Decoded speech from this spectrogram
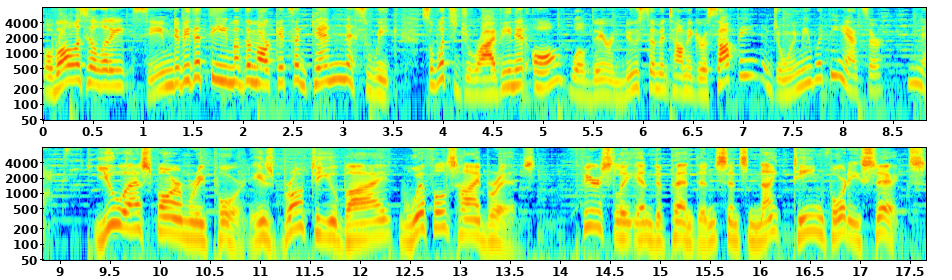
Well, volatility seemed to be the theme of the markets again this week. So, what's driving it all? Well, Darren Newsom and Tommy Grisafi join me with the answer next. U.S. Farm Report is brought to you by Wyffels Hybrids, fiercely independent since 1946.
